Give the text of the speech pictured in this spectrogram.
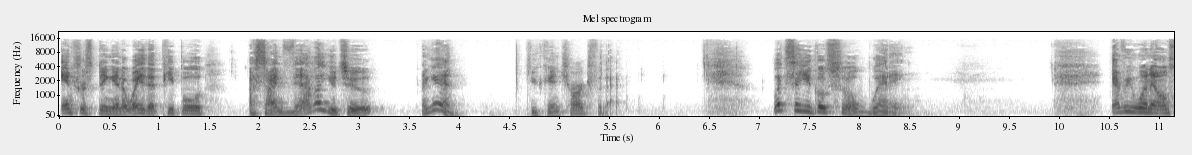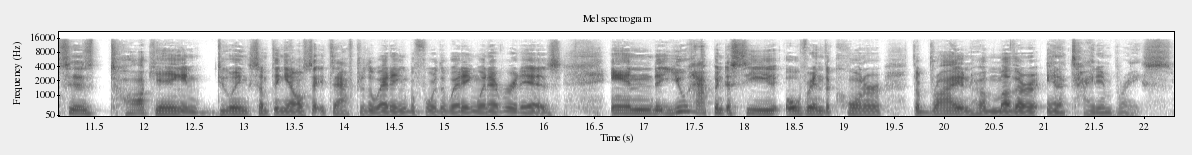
interesting in a way that people assign value to, again, you can charge for that. Let's say you go to a wedding. Everyone else is talking and doing something else. It's after the wedding, before the wedding, whenever it is. And you happen to see over in the corner the bride and her mother in a tight embrace.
